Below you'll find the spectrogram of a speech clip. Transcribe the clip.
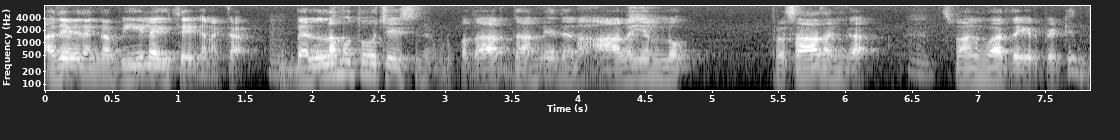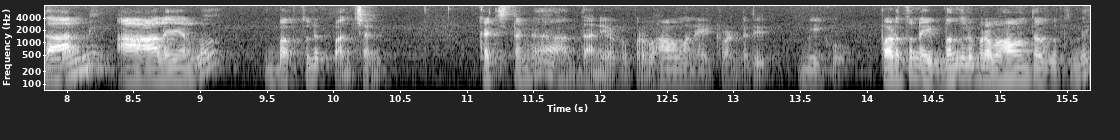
అదేవిధంగా వీలైతే గనక బెల్లముతో చేసిన పదార్థాన్ని ఏదైనా ఆలయంలో ప్రసాదంగా స్వామివారి దగ్గర పెట్టి దాన్ని ఆ ఆలయంలో భక్తులకు పంచండి. ఖచ్చితంగా దాని యొక్క ప్రభావం అనేటువంటిది మీకు పడుతున్న ఇబ్బందుల ప్రభావం తగ్గుతుంది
